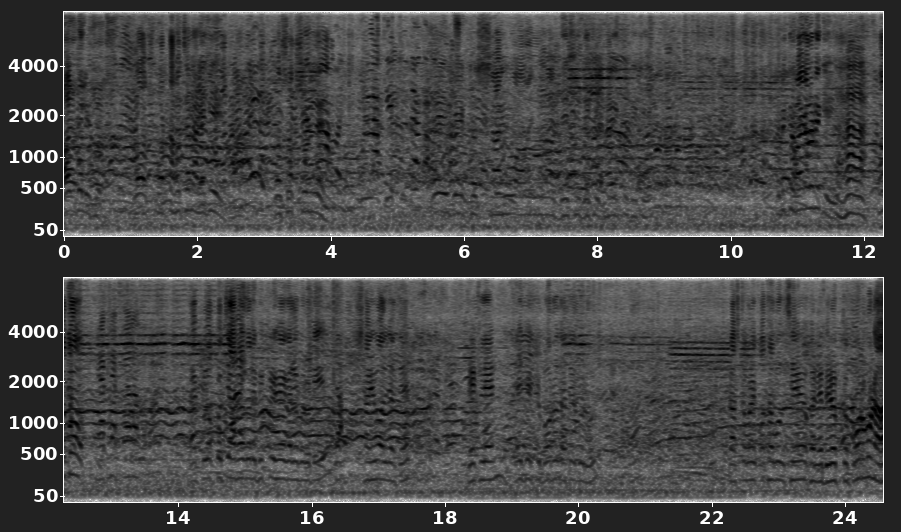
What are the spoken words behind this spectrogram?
দশ বলিছে। দশ কর্তা হচ্ছে না নাকি? দর্শক শুনলেন। এই যে একটু দেশি দেখি ভাই একটু দেখি। বিক্রি হয়ে গেল নাকি? হ্যাঁ। কত? এক লক্ষ চার হাজারে বিক্রি হয়ে গেল গরুটি। শাহিওয়াল জাতের। দেখলেন এই যে একটি বড় জাতের গরু। কাস্টমারে কথা বলছে ওখানে বিরক্ত করব না।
